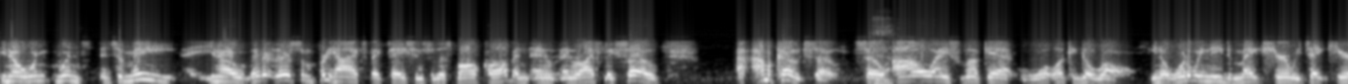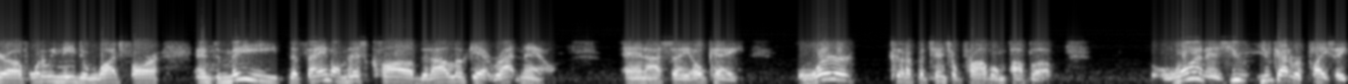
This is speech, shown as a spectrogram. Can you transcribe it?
you know, when when to me, you know, there, there's some pretty high expectations for this ball club, and and, and rightfully so. I, am a coach, though, so yeah. I always look at what, what could go wrong you know, what do we need to make sure we take care of? What do we need to watch for? And to me, the thing on this club that I look at right now, and I say, okay, where could a potential problem pop up? One is you you've got to replace a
